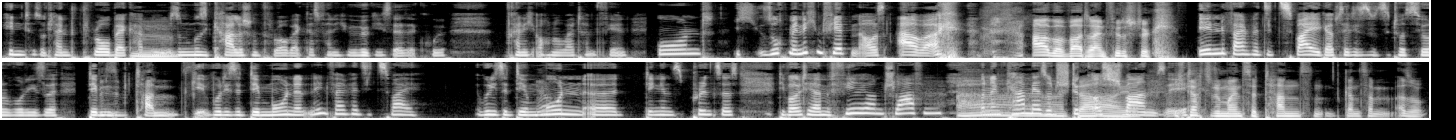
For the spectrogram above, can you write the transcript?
Hint, so einen kleinen Throwback hatten, Mhm. so einen musikalischen Throwback. Das fand ich wirklich sehr, sehr cool. Kann ich auch nur weiterempfehlen. Und ich suche mir nicht einen vierten aus, aber Aber warte, ein viertes Stück. in Final Fantasy 2 gab es ja diese Situation, wo diese, Dem Diese Tanz. wo diese Dämonen, nee, in Final Fantasy 2, wo diese Dämonen, äh, Dingens Princess, die wollte ja mit Firion schlafen und dann kam ja so ein Ah, Stück da, aus ja. Schwansee. Ich dachte, du meinst der Tanz ganz am, also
